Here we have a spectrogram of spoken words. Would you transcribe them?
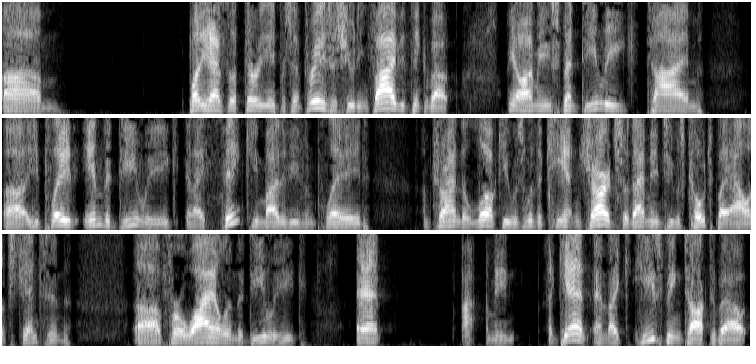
Um, but he has the 38% threes, a shooting five. You think about, you know, I mean, he spent D League time. Uh, he played in the D League, and I think he might have even played. I'm trying to look. He was with the Canton Charge, so that means he was coached by Alex Jensen uh, for a while in the D League. And I, I mean, again, and like he's being talked about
